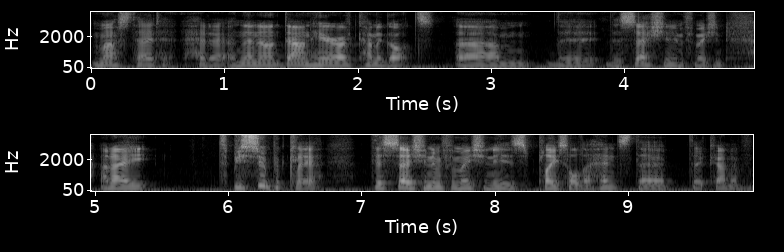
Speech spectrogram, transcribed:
masthead header, and then on, down here I've kind of got um, the the session information. And I, to be super clear, the session information is placeholder, hence the the kind of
